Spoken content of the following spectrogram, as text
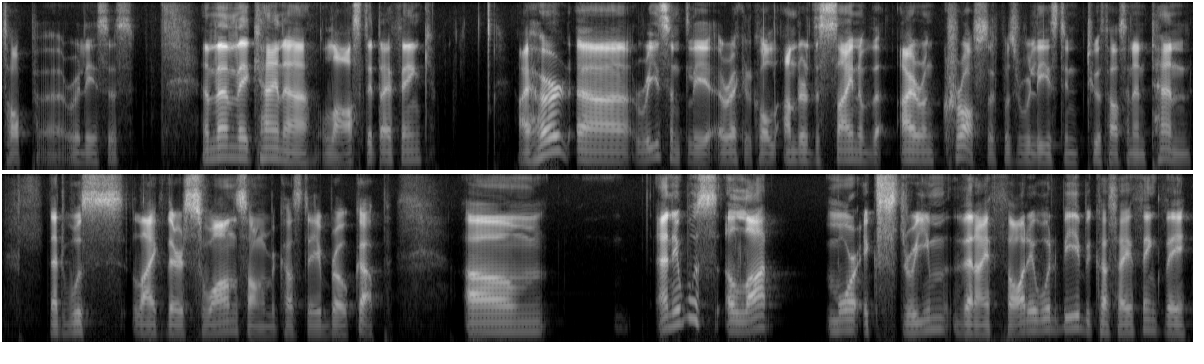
top uh, releases. And then they kind of lost it, I think. I heard uh, recently a record called Under the Sign of the Iron Cross that was released in 2010 that was like their swan song because they broke up. Um, and it was a lot more extreme than I thought it would be because I think they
